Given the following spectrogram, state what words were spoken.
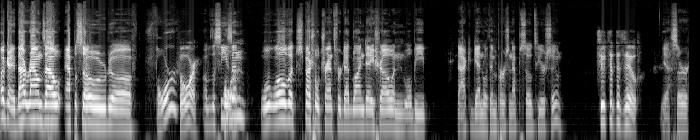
Okay, that rounds out episode uh, four. Four of the season. We'll, we'll have a special transfer deadline day show, and we'll be back again with in-person episodes here soon. Suits at the zoo. Yes, sir.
